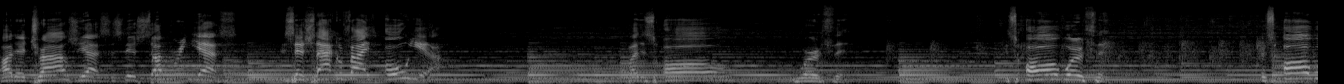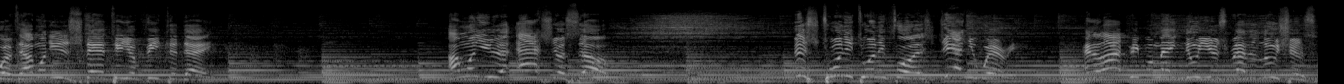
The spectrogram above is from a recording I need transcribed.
Are there trials? Yes. Is there suffering? Yes. Is there sacrifice? Oh, yeah. But it's all worth it. It's all worth it. It's all worth it. I want you to stand to your feet today. I want you to ask yourself, it's 2024, it's January, and a lot of people make New Year's resolutions,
